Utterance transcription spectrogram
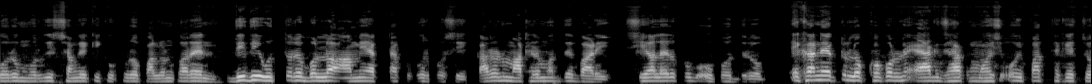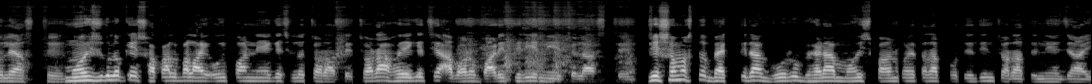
গরু, মুরগির সঙ্গে কি কুকুরও পালন করেন? দিদি উত্তরে বলল, আমি একটা কুকুর পুষি, কারণ মাঠের মধ্যে বাড়ি, শিয়ালের খুব উপদ্রব। এখানে একটু লক্ষ্য করুন, এক ঝাঁক মহিষ ওই পার থেকে চলে আসছে। মহিষগুলোকে সকালবেলায় ওই পার নিয়ে গেছিল চড়াতে। চড়া হয়ে গেছে, আবারও বাড়ি ফিরিয়ে নিয়ে চলে আসছে। যে সমস্ত ব্যক্তিরা গরু, ভেড়া, মহিষ পালন করে তারা প্রতিদিন চড়াতে নিয়ে যায়।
